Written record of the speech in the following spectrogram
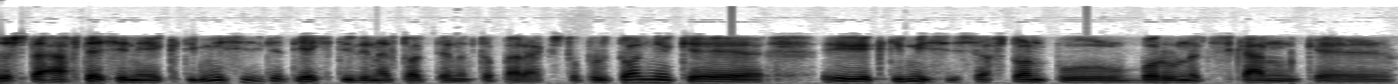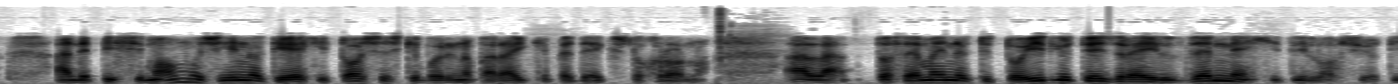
Σωστά, αυτές είναι οι εκτιμήσεις γιατί έχει τη δυνατότητα να το παράξει το πλουτόνιο και οι εκτιμήσεις αυτών που μπορούν να τις κάνουν και ανεπίσημα όμως είναι ότι έχει τόσες και μπορεί να παράγει και 5-6 το χρόνο. Αλλά το θέμα είναι ότι το ίδιο το Ισραήλ δεν έχει δηλώσει ότι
